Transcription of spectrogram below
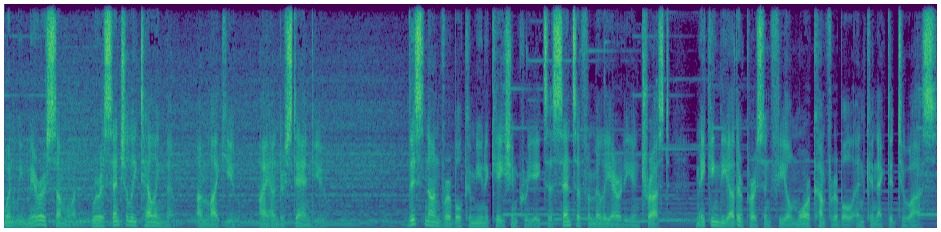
When we mirror someone, we're essentially telling them, unlike you, I understand you. This nonverbal communication creates a sense of familiarity and trust, making the other person feel more comfortable and connected to us.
